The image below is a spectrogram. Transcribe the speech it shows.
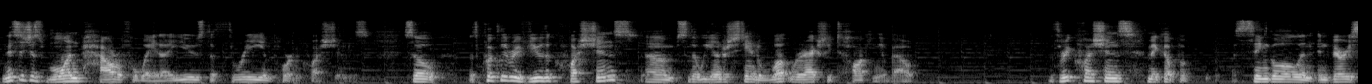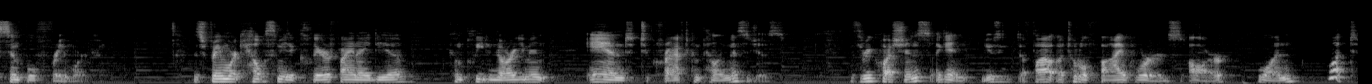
And this is just one powerful way that I use the three important questions. So, Let's quickly review the questions um, so that we understand what we're actually talking about. The three questions make up a, a single and, and very simple framework. This framework helps me to clarify an idea, complete an argument, and to craft compelling messages. The three questions, again, using a, a total of five words, are one, what?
